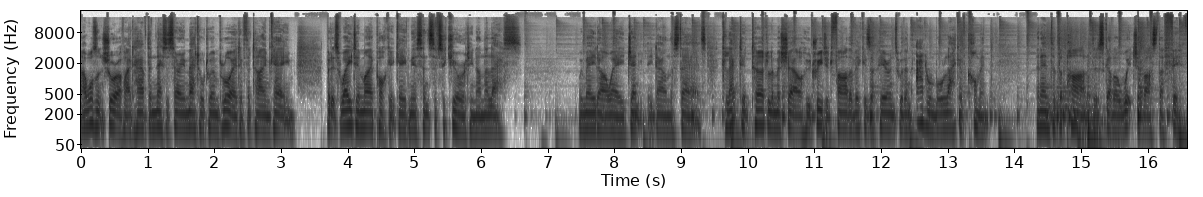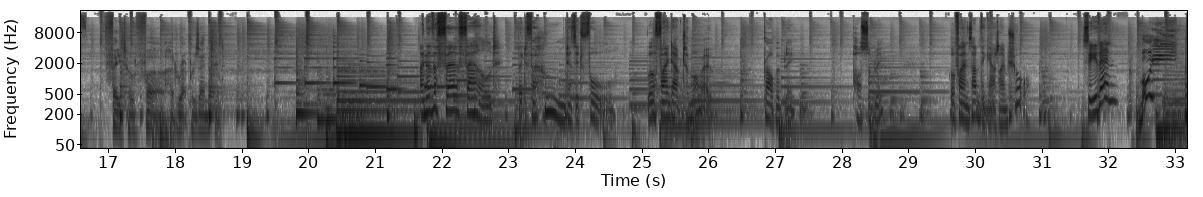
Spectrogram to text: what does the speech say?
I wasn't sure if I'd have the necessary mettle to employ it if the time came, but its weight in my pocket gave me a sense of security nonetheless. We made our way gently down the stairs, collected Turtle and Michelle, who treated Father Vickers' appearance with an admirable lack of comment, and entered the parlour to discover which of us the fifth fatal fir had represented. Another fir felled, but for whom does it fall? We'll find out tomorrow. Probably. Possibly. We'll find something out, I'm sure. See you then. Boy!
